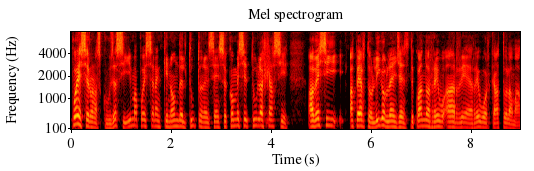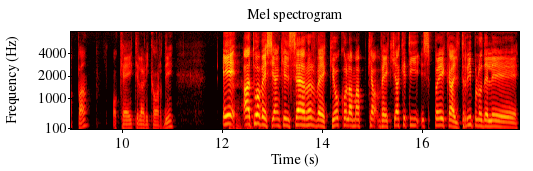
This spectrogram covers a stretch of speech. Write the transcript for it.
può essere una scusa, sì, ma può essere anche non del tutto, nel senso è come se tu lasciassi, avessi aperto League of Legends quando hanno re- han re- reworkato la mappa, ok, te la ricordi? E ah, tu avessi anche il server vecchio con la mappa vecchia che ti spreca il triplo delle,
